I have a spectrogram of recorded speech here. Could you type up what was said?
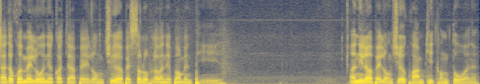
แต่ถ้าคนไม่รู้เนี่ยก็จะไปหลงเชื่อไปสรุปแล้วว่าเนี่ยต้องเป็นผี อันนี้เราไปหลงเชื่อความคิดของตัวนะ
